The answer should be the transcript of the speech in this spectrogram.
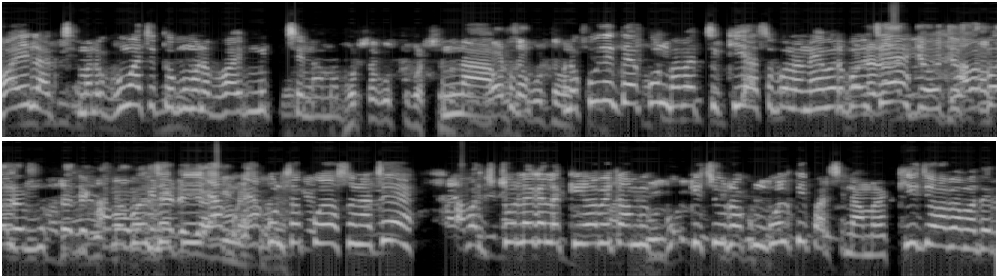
ভয় লাগছে মানে ঘুমাচ্ছে তবু মানে ভয় মিটছে না আমাদের। ভরসা করতে পারছেন না। ভরসা করতে মানে কোন থেকে কোন ভাবে কি আছে বলে না এবার বলছে আবার দেখতে আবার পাবো বলছে কি এখন- সব প্রশাসন আছে আবার চলে গেলে কি হবে এটা আমি কিছু রকম বলতে পারছি না আমরা। কি যে হবে আমাদের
